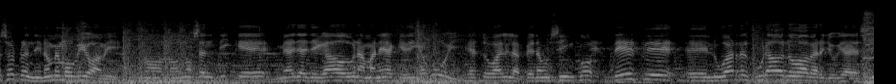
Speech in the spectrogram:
me sorprendí, no me movió a mí. No, no, no sentí que me haya llegado de una manera que diga, uy, esto vale la pena un 5. De este eh, lugar del jurado no va a haber lluvia de 5.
